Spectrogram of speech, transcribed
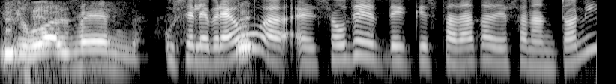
Igualment. Ho celebreu? Eh, Sou de- d'aquesta data de Sant Antoni?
